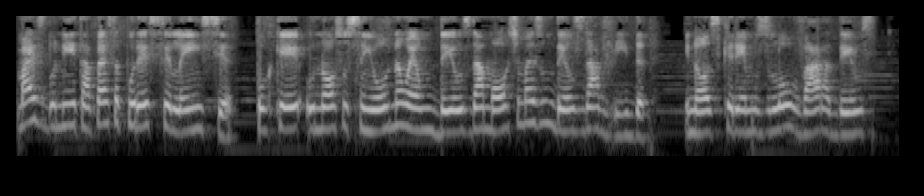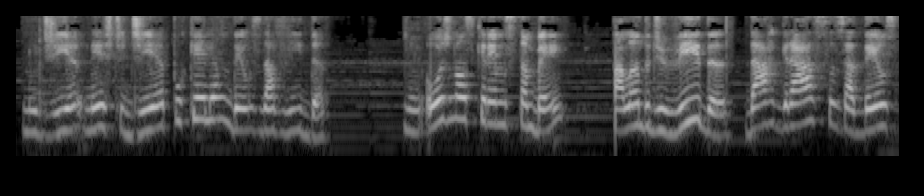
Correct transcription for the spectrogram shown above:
mais bonita, a festa por excelência, porque o nosso Senhor não é um Deus da morte, mas um Deus da vida. E nós queremos louvar a Deus no dia, neste dia, porque Ele é um Deus da vida. Hoje nós queremos também, falando de vida, dar graças a Deus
